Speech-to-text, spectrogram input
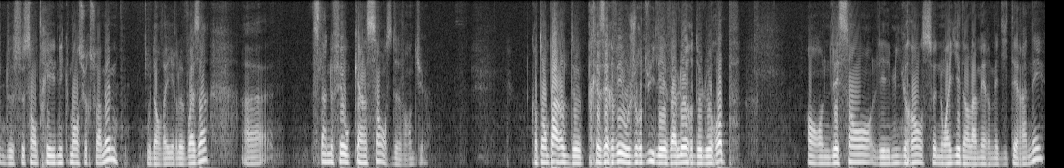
de se centrer uniquement sur soi-même ou d'envahir le voisin, euh, cela ne fait aucun sens devant Dieu. Quand on parle de préserver aujourd'hui les valeurs de l'Europe en laissant les migrants se noyer dans la mer Méditerranée,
